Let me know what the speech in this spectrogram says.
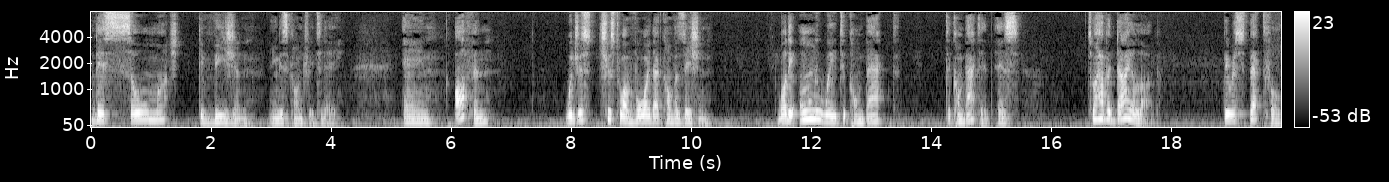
there's so much division in this country today. And often we just choose to avoid that conversation. But the only way to combat to combat it is to have a dialogue. Be respectful,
